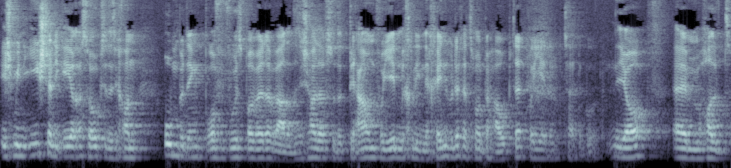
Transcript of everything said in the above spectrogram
ist meine Einstellung eher so gewesen, dass ich kann unbedingt Profifußball werden. Das ist halt auch so der Traum von jedem kleinen Kind, würde ich jetzt mal behaupten. Von jedem zweiten Bub. Ja, ähm, halt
